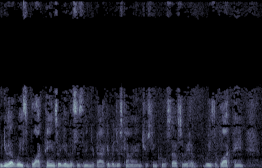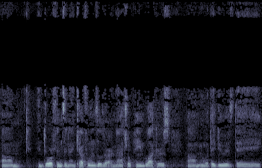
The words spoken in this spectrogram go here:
We do have ways to block pain. So again, this isn't in your packet, but just kind of interesting, cool stuff. So we have ways to block pain. Um, endorphins and enkephalins, those are our natural pain blockers. Um, and what they do is they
